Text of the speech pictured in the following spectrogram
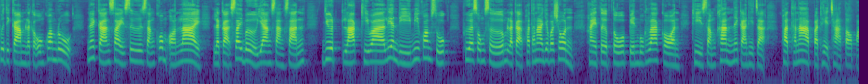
พฤติกรรม และก็องค์ความรู้ในการใส่สื่อสังคมออนไลน์ และก็ไซเบอร์อย่างสร้างสรรค์ ยึดหลักที่ว่าเลี่ยนดีมีความสุข เพื่อส่งเสริมและก็พัฒนาเยาวชน ให้เติบโตเป็นบุคลากรที่สำคัญในการที่จะพัฒนาประเทศชาติต่อไป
